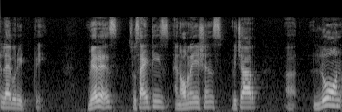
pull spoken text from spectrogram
elaborate way. Whereas, societies and organizations which are uh, low on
